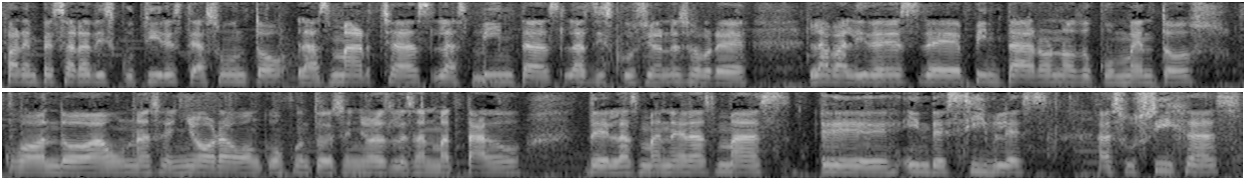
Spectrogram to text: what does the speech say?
para empezar a discutir este asunto, las marchas, las pintas, las discusiones sobre la validez de pintar o no documentos cuando a una señora o a un conjunto de señoras les han matado de las maneras más eh, indecibles a sus hijas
